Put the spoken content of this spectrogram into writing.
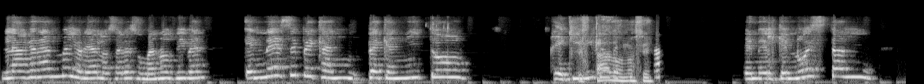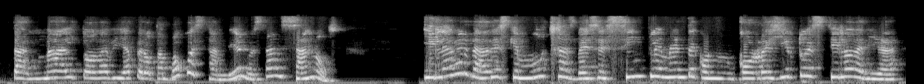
La gran mayoría de los seres humanos viven en ese pequeñito equilibrio no sé. en el que no están tan mal todavía, pero tampoco están bien, no están sanos. Y la verdad es que muchas veces simplemente con corregir tu estilo de vida,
